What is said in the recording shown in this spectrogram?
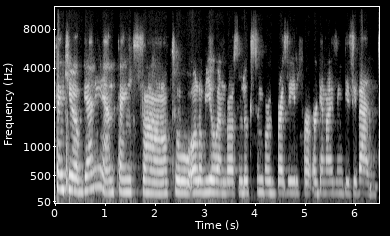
Thank you, Evgeny, and thanks uh, to all of you and Rosa Luxemburg Brazil for organizing this event.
